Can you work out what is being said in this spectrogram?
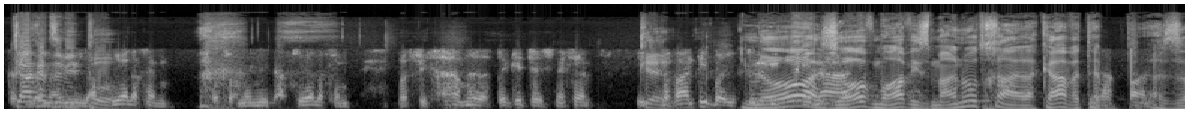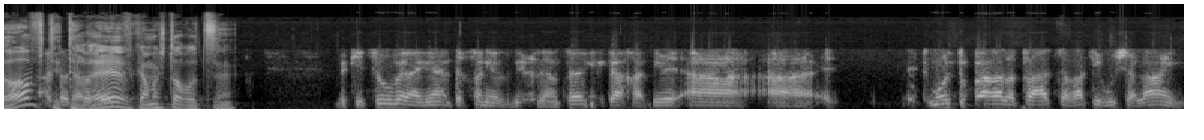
קח את זה מפה. להפריע לכם, לי להפריע לכם בשיחה המרתקת של שניכם. כן. התכוונתי בעיתוי לא, עזוב, מואב, הזמנו אותך על הקו, אתה... נכון. עזוב, תתערב. כמה שאתה רוצה. בקיצור ולעניין, תכף אני אסביר את זה. אני רוצה להגיד ככה, תראה, אתמול דובר על אותה הצהרת ירושלים,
